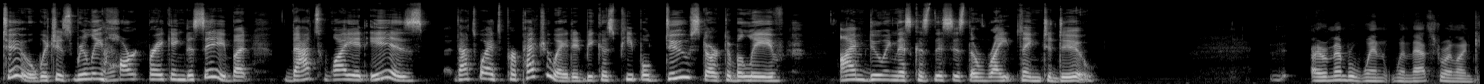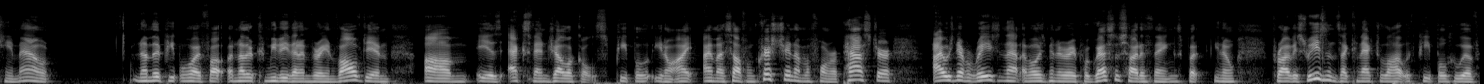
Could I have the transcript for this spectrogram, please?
too, which is really heartbreaking to see. But that's why it is, that's why it's perpetuated because people do start to believe I'm doing this because this is the right thing to do. I remember when when that storyline came out, another people who I follow, another community that I'm very involved in um, is ex-evangelicals. People, you know, I, I myself am Christian. I'm a former pastor. I was never raised in that. I've always been a very progressive side of things, but you know, for obvious reasons, I connect a lot with people who have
